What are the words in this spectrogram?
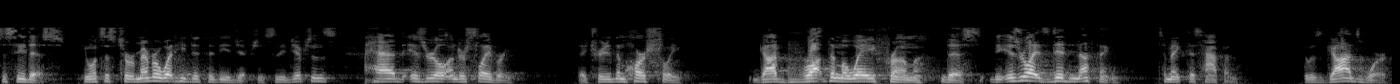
to see this. He wants us to remember what he did to the Egyptians. So the Egyptians had Israel under slavery. They treated them harshly. God brought them away from this. The Israelites did nothing to make this happen. It was God's work.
